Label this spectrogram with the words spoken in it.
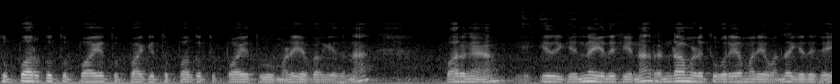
துப்பாருக்கு துப்பாய துப்பாக்கி துப்பாருக்கு துப்பாய தூமழை எவ்வகை எதுனா பாருங்கள் இதுக்கு என்ன எதுகைன்னா ரெண்டாம் இடத்து ஒரே மாதிரியே வந்தால் எதுகை?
